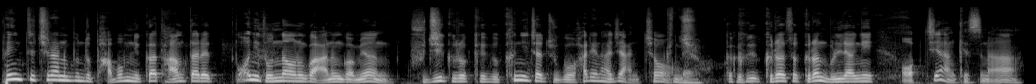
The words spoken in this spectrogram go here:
페인트 칠하는 분도 바보입니까? 다음 달에 뻔히 돈 나오는 거 아는 거면 굳이 그렇게 그 큰 이자 주고 할인하지 않죠. 네. 그러니까 그, 그래서 그런 물량이 없지 않겠으나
